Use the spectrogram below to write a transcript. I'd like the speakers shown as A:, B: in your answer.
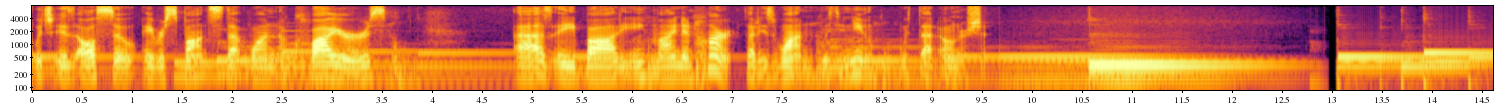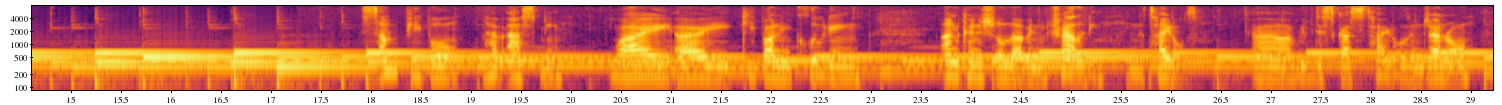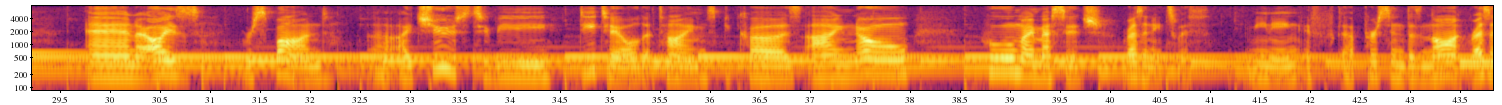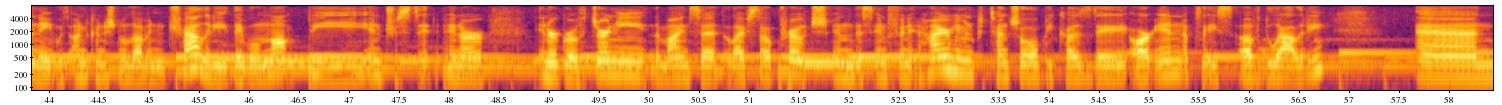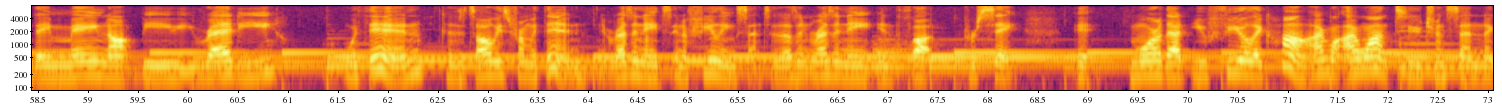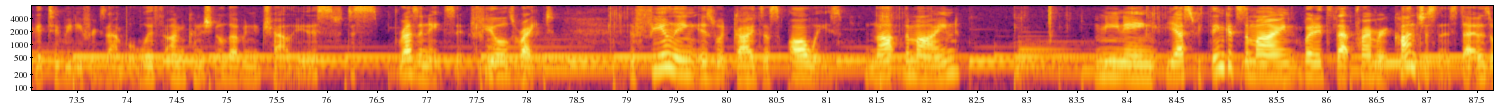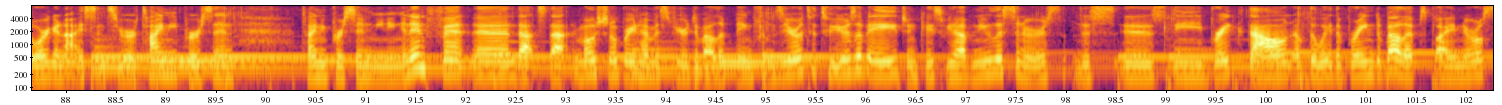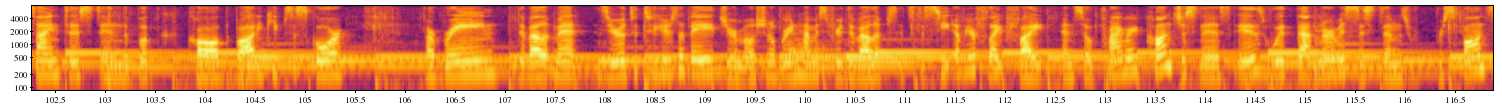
A: which is also a response that one acquires as a body, mind, and heart that is one within you with that ownership. Some people have asked me why I keep on including unconditional love and neutrality in the titles. Uh, we've discussed titles in general, and I always respond. Uh, I choose to be detailed at times because I know who my message resonates with. Meaning, if a person does not resonate with unconditional love and neutrality, they will not be interested in our inner growth journey, the mindset, the lifestyle approach, and this infinite higher human potential because they are in a place of duality and they may not be ready within because it's always from within. It resonates in a feeling sense, it doesn't resonate in thought per se. It more that you feel like, huh, I, wa- I want to transcend negativity, for example, with unconditional love and neutrality. This, this resonates, it feels right. The feeling is what guides us always, not the mind. Meaning, yes, we think it's the mind, but it's that primary consciousness that is organized since you're a tiny person. Tiny person meaning an infant, and that's that emotional brain hemisphere developing from zero to two years of age. In case we have new listeners, this is the breakdown of the way the brain develops by a neuroscientist in the book called The Body Keeps a Score our brain development, zero to two years of age, your emotional brain hemisphere develops. It's the seat of your flight fight. And so, primary consciousness is with that nervous system's response,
